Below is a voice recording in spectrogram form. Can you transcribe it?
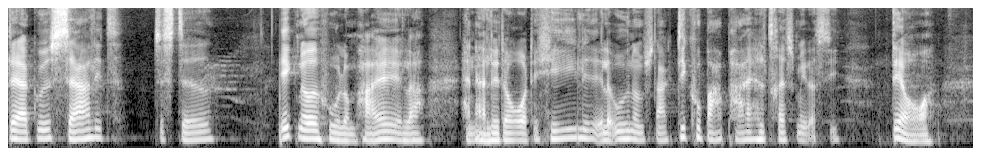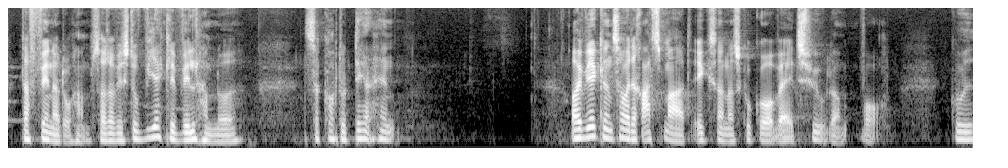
Der er Gud særligt til stede. Ikke noget hul om hej, eller han er lidt over det hele, eller udenom snak. De kunne bare pege 50 meter og sige, derover der finder du ham. Så der, hvis du virkelig vil ham noget, så går du derhen. Og i virkeligheden så var det ret smart, ikke sådan at skulle gå og være i tvivl om, hvor Gud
